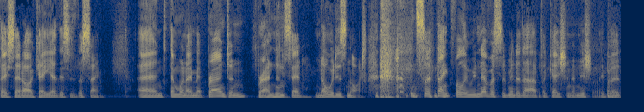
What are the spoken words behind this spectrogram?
they said, oh, okay, yeah, this is the same. And then when I met Brandon, Brandon said, no, it is not. and so thankfully, we never submitted our application initially. But,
